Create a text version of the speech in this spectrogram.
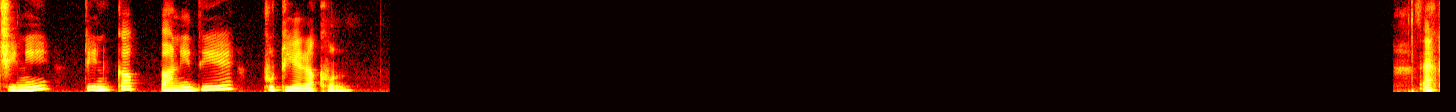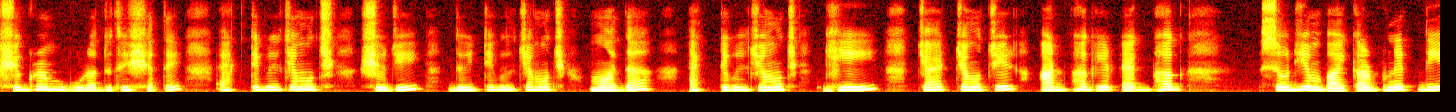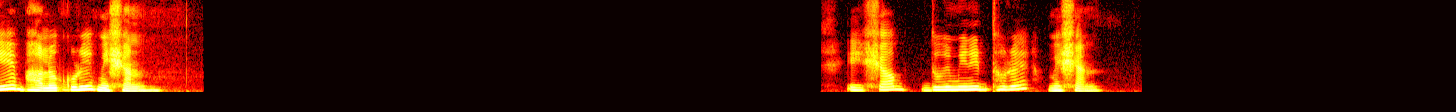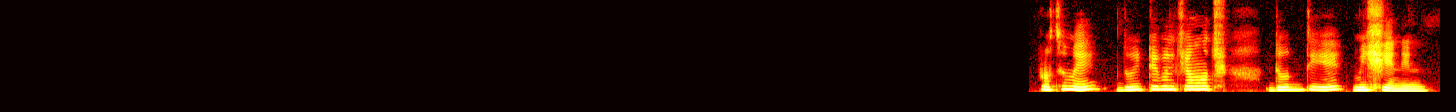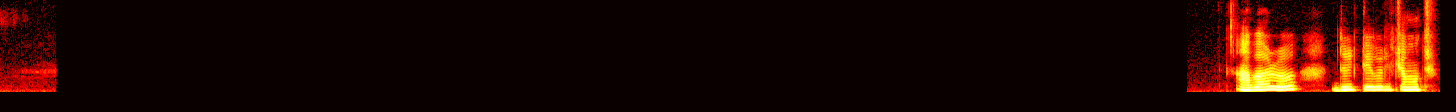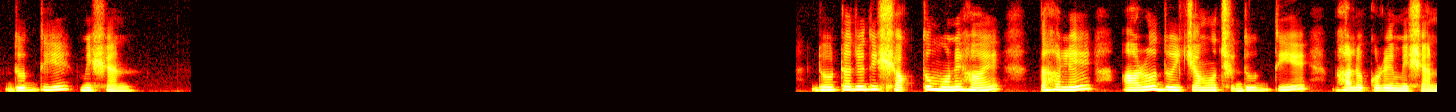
চিনি তিন কাপ পানি দিয়ে ফুটিয়ে রাখুন। একশো গ্রাম গুঁড়া দুধের সাথে এক টেবিল চামচ সুজি, দুই টেবিল চামচ ময়দা, এক টেবিল চামচ ঘি, চার চামচের আট ভাগের এক ভাগ সোডিয়াম বাইকার্বনেট দিয়ে ভালো করে মেশান। এসব দুই মিনিট ধরে মেশান। প্রথমে দুই টেবিল চামচ দুধ দিয়ে মিশিয়ে নিন। আবারও দুই টেবিল চামচ দুধ দিয়ে মেশান। ডোটা যদি শক্ত মনে হয় তাহলে আরও দুই চামচ দুধ দিয়ে ভালো করে মেশান।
